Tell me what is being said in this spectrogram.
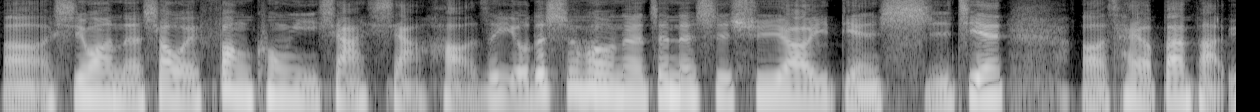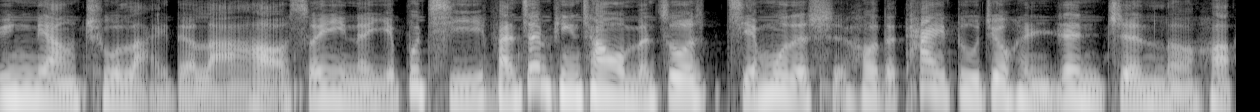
呃，希望呢稍微放空一下下哈，这有的时候呢真的是需要一点时间呃才有办法酝酿出来的啦哈，所以呢也不急。反正平常我们做节目的时候的态度就很认真了哈，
